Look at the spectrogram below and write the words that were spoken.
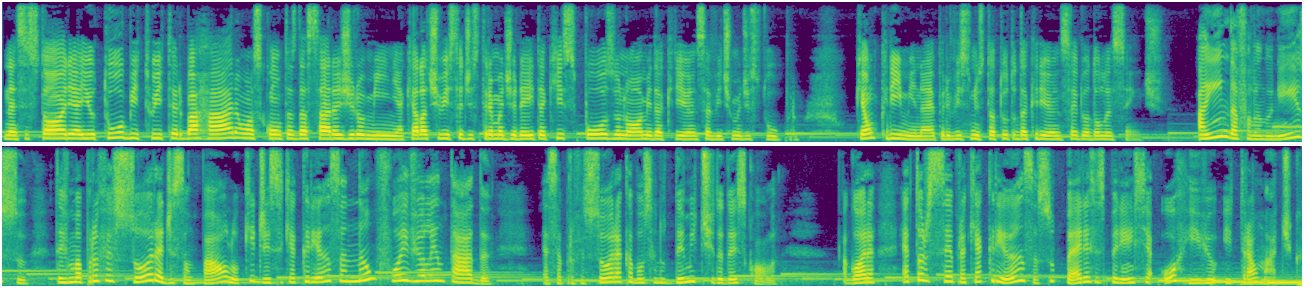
Nessa história, YouTube e Twitter barraram as contas da Sara Giromini, aquela ativista de extrema-direita que expôs o nome da criança vítima de estupro, que é um crime, né, previsto no Estatuto da Criança e do Adolescente. Ainda falando nisso, teve uma professora de São Paulo que disse que a criança não foi violentada. Essa professora acabou sendo demitida da escola. Agora é torcer para que a criança supere essa experiência horrível e traumática.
